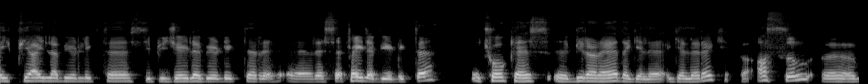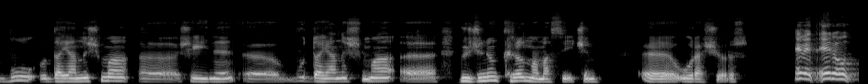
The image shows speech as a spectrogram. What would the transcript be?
IPI ile birlikte, CPJ ile birlikte, RSF ile birlikte çoğu kez bir araya da gele, gelerek asıl bu dayanışma şeyini, bu dayanışma gücünün kırılmaması için uğraşıyoruz. Evet Erol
